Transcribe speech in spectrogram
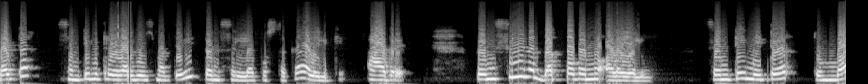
ಬಟ್ ಸೆಂಟಿಮೀಟರ್ ಯಾವಾಗ ಯೂಸ್ ಮಾಡ್ತೀವಿ ಪೆನ್ಸಿಲ್ ಪುಸ್ತಕ ಅಳಿಲಿಕ್ಕೆ. ಆದ್ರೆ ಪೆನ್ಸಿಲಿನ ದಪ್ಪವನ್ನು ಅಳೆಯಲು ಸೆಂಟಿಮೀಟರ್ ತುಂಬಾ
